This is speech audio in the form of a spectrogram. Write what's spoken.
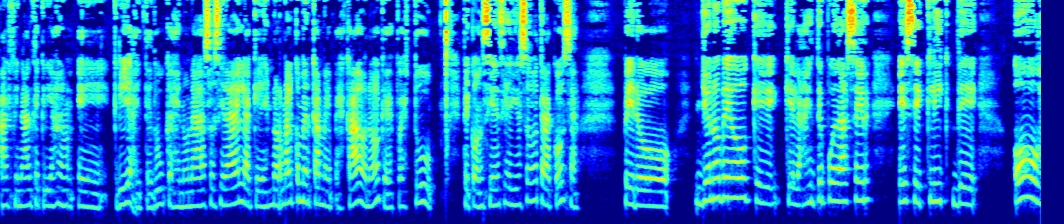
al final te crías, en- eh, crías y te educas en una sociedad en la que es normal comer carne y pescado, ¿no? Que después tú te conciencias y eso es otra cosa. Pero yo no veo que, que la gente pueda hacer ese clic de, oh,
